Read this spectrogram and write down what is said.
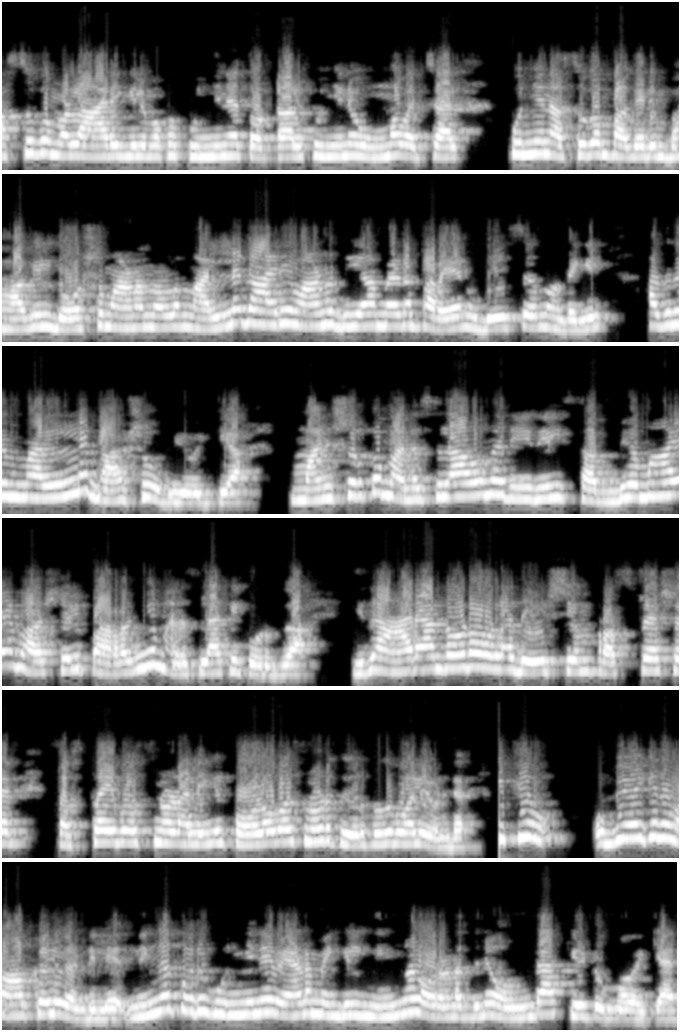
അസുഖമുള്ള ആരെങ്കിലും ഒക്കെ കുഞ്ഞിനെ തൊട്ടാൽ കുഞ്ഞിനെ ഉമ്മ വെച്ചാൽ കുഞ്ഞിന് അസുഖം പകരും ഭാവിയിൽ ദോഷമാണെന്നുള്ള നല്ല കാര്യമാണ് ദിയ മാഡം പറയാൻ ഉദ്ദേശിച്ചതെന്നുണ്ടെങ്കിൽ അതിന് നല്ല ഭാഷ ഉപയോഗിക്കുക. മനുഷ്യർക്ക് മനസ്സിലാവുന്ന രീതിയിൽ സഭ്യമായ ഭാഷയിൽ പറഞ്ഞു മനസ്സിലാക്കി കൊടുക്കുക. ഇത് ആരാണ്ടോടെ ഉള്ള ദേഷ്യം ഫ്രസ്ട്രേഷൻ സബ്സ്ക്രൈബേഴ്സിനോട് അല്ലെങ്കിൽ ഫോളോവേഴ്സിനോട് തീർത്തതുപോലെയുണ്ട്. ഇഫ് യു ഉപയോഗിക്കുന്ന വാക്കുകൾ കണ്ടില്ലേ? നിങ്ങൾക്ക് ഒരു കുഞ്ഞിനെ വേണമെങ്കിൽ നിങ്ങൾ ഒരെണ്ണത്തിനെ ഉണ്ടാക്കിയിട്ട് ഉമ്മ വയ്ക്കാൻ.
